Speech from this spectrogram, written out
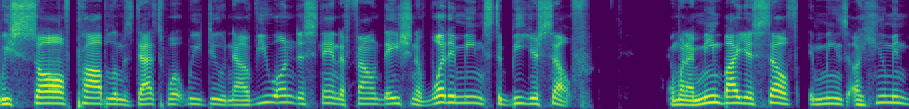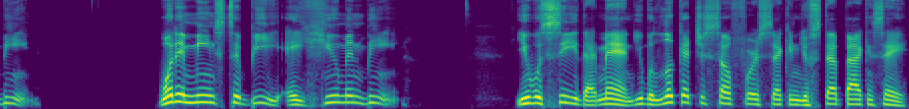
We solve problems. That's what we do. Now, if you understand the foundation of what it means to be yourself, and what I mean by yourself, it means a human being. What it means to be a human being you will see that, man, you will look at yourself for a second, you'll step back and say,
